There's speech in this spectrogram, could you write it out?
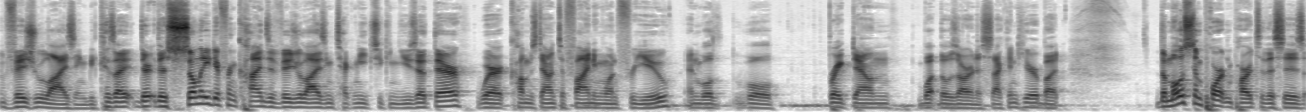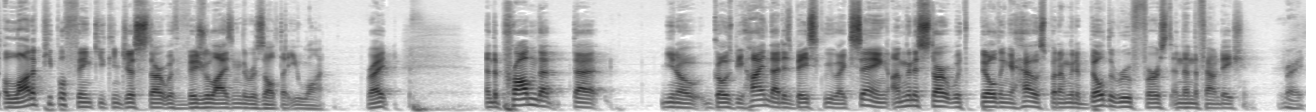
visualizing because I there, there's so many different kinds of visualizing techniques you can use out there where it comes down to finding one for you and we'll we'll break down what those are in a second here but the most important part to this is a lot of people think you can just start with visualizing the result that you want right and the problem that that you know goes behind that is basically like saying i'm going to start with building a house but i'm going to build the roof first and then the foundation. Right.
